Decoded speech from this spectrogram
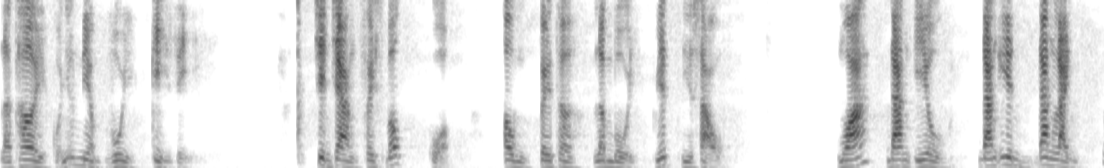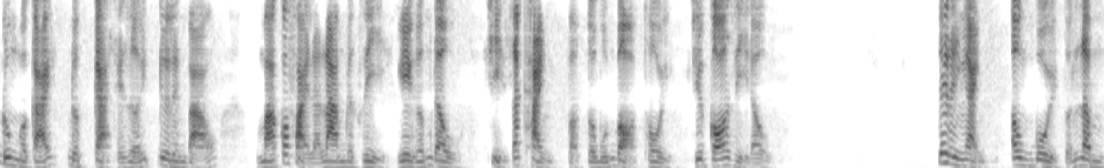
là thời của những niềm vui kỳ dị. Trên trang Facebook của ông Peter Lâm Bùi viết như sau. Móa đang yêu, đang yên, đang lành, đùng một cái được cả thế giới đưa lên báo, mà có phải là làm được gì ghê gớm đâu, chỉ rắc hành vào tô bún bò thôi, chứ có gì đâu. Đây là hình ảnh ông Bùi Tuấn Lâm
